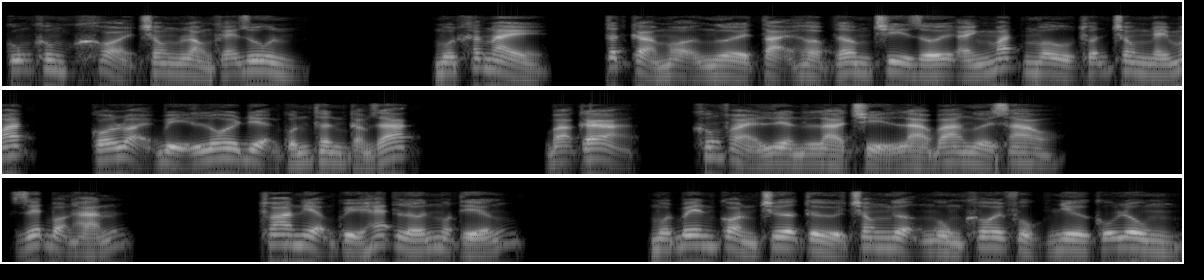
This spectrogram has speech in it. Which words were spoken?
cũng không khỏi trong lòng khẽ run. Một khắc này, tất cả mọi người tại hợp âm chi giới ánh mắt mâu thuẫn trong nháy mắt, có loại bị lôi điện cuốn thân cảm giác. Bà ca, không phải liền là chỉ là ba người sao. Giết bọn hắn. Thoa niệm quỷ hét lớn một tiếng. Một bên còn chưa từ trong ngượng ngùng khôi phục như cũ lung,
